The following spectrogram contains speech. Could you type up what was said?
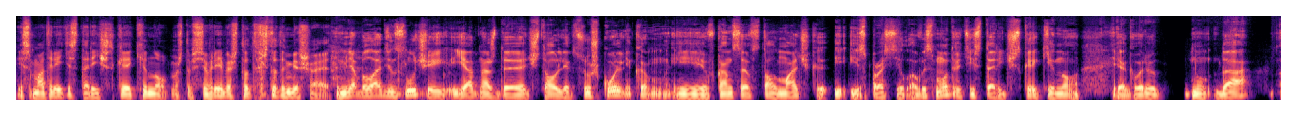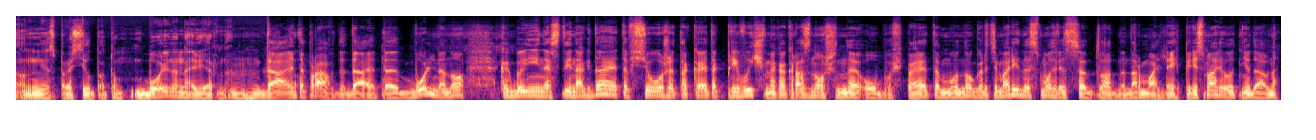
и смотреть историческое кино, потому что все время что-то что мешает. У меня был один случай, я однажды читал лекцию школьникам, и в конце встал мальчик и, и спросил, а вы смотрите историческое кино? Я говорю, ну, да. Он меня спросил потом, больно, наверное. Да, это правда, да, это больно, но как бы иногда это все уже такая так привычная, как разношенная обувь. Поэтому, ну, гардемарины смотрятся, ладно, нормально. Я их пересматривал недавно.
